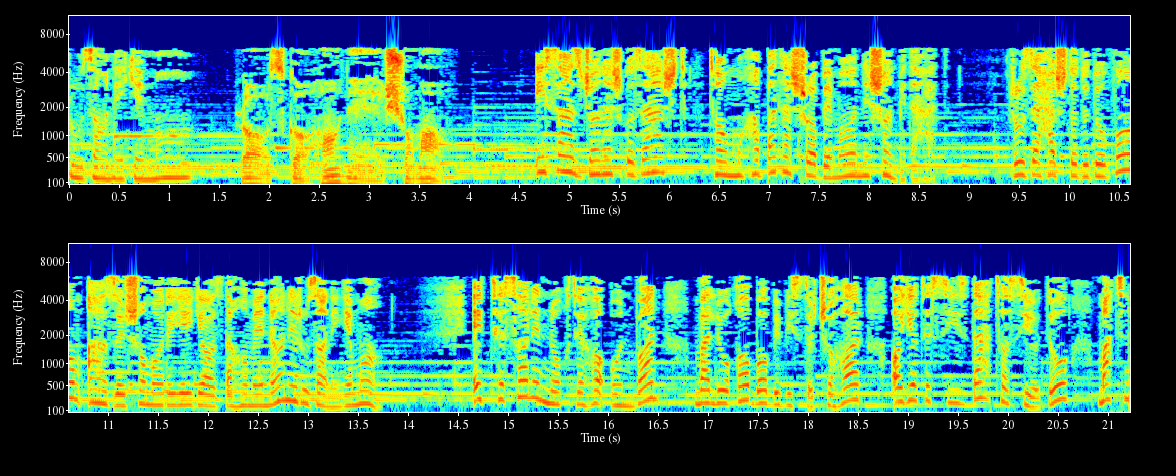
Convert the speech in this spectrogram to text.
روزانه ما. رازگاهان شما. عیسی از جانش گذشت تا محبتش را به ما نشان بدهد. روز هشتاد و دوم از شماره یازدهم نان روزانه ما. اتصال نقطه ها عنوان و لوقا باب 24 آیات 13 تا 32 متن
